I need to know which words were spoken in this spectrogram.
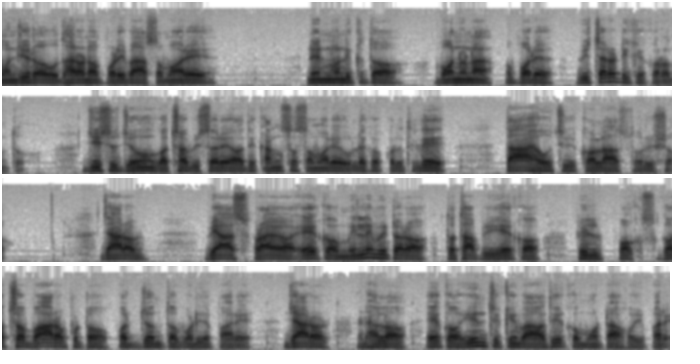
ମଞ୍ଜିର ଉଦାହରଣ ପଡ଼ିବା ସମୟରେ ନିମ୍ନଲିଖିତ ବର୍ଣ୍ଣନା ଉପରେ ବିଚାର ଟିକେ କରନ୍ତୁ। ଯୀଶୁ ଯେଉଁ ଗଛ ବିଷୟରେ ଅଧିକାଂଶ ସମୟରେ ଉଲ୍ଲେଖ କରିଥିଲେ ତାହା ହେଉଛି କଲା ସୋରିଷ ଯାହାର ବ୍ୟାସ ପ୍ରାୟ ଏକ ମିଲିମିଟର ତଥାପି ଏକ ଫିଲ୍ପକ୍ସ ଗଛ ବାର ଫୁଟ ପର୍ଯ୍ୟନ୍ତ ବଢ଼ିପାରେ ଯାହାର ଢାଲ ଏକ ଇଞ୍ଚ କିମ୍ବା ଅଧିକ ମୋଟା ହୋଇପାରେ।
